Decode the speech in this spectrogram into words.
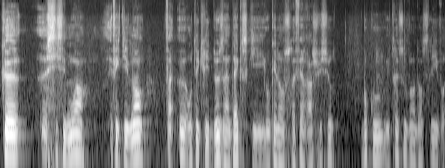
Que si c'est moi, effectivement, enfin, eux ont écrit deux index auxquels on se référera, je suis sûr, beaucoup et très souvent dans ce livre.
